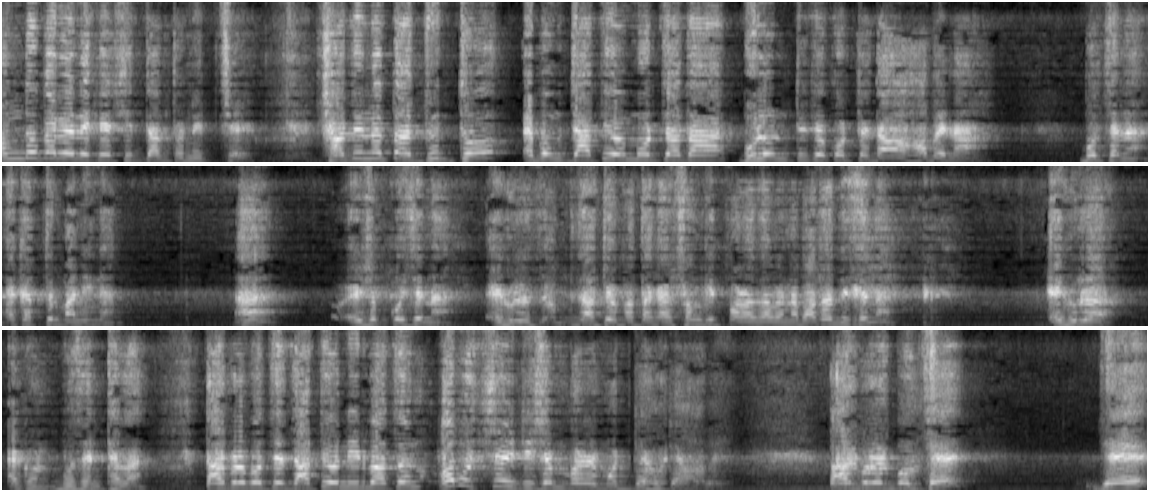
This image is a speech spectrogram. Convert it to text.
অন্ধকারে রেখে সিদ্ধান্ত নিচ্ছে। স্বাধীনতা যুদ্ধ এবং জাতীয় মর্যাদা ভুলন্টিত করতে দেওয়া হবে না। বলছে না, একাত্তর মানি না। হ্যাঁ? এসব কইছে না? এগুলো জাতীয় পতাকা সংগীত পড়া যাবে না, বাধা দিছে না। এগুলা এখন বুঝেন ঠেলা। তারপরে বলছে, জাতীয় নির্বাচন অবশ্যই ডিসেম্বরের মধ্যে হতে হবে। তারপরে বলছে যে,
